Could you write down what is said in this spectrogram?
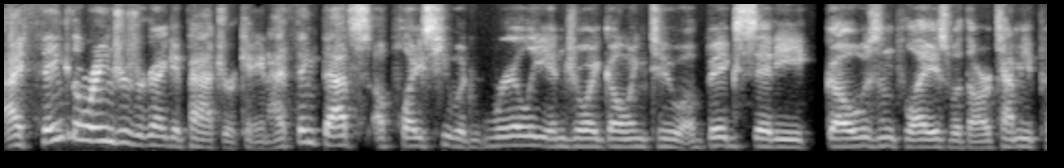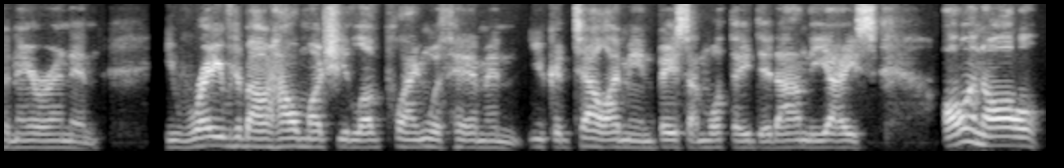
I think the Rangers are going to get Patrick Kane. I think that's a place he would really enjoy going to. A big city, goes and plays with Artemi Panarin, and he raved about how much he loved playing with him. And you could tell, I mean, based on what they did on the ice. All in all,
